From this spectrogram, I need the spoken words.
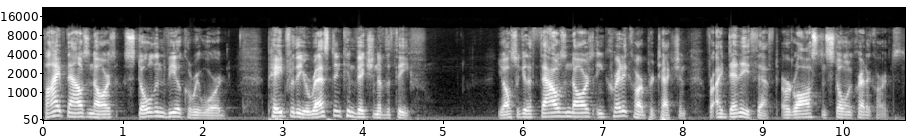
$5,000 stolen vehicle reward paid for the arrest and conviction of the thief. You also get $1,000 in credit card protection for identity theft or lost and stolen credit cards.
